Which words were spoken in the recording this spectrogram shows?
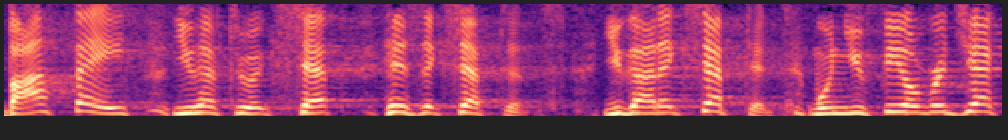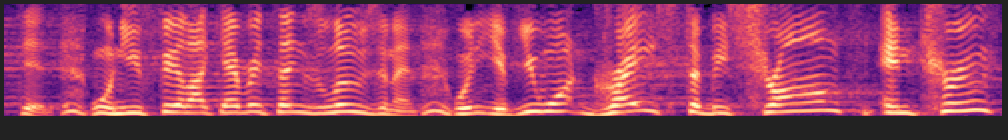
By faith, you have to accept his acceptance. You got to accept it. When you feel rejected, when you feel like everything's losing it, when, if you want grace to be strong in truth,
